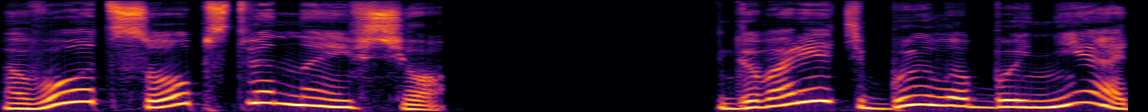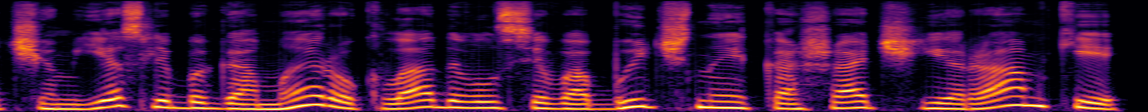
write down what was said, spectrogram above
Вот, собственно, и все. Говорить было бы не о чем, если бы Гомер укладывался в обычные кошачьи рамки,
